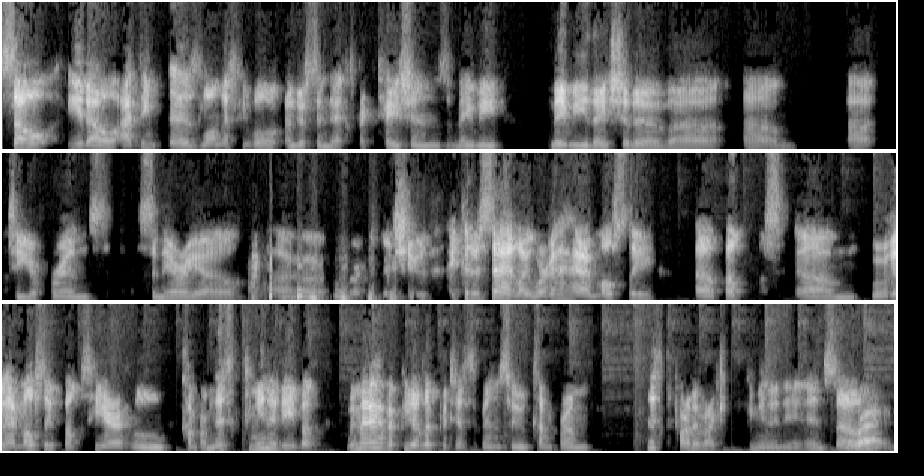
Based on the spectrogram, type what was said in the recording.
so you know, I think as long as people understand the expectations, maybe maybe they should have uh, um, uh, to your friend's scenario uh, or, issue. They could have said like, we're going to have mostly uh, folks. Um, we're going to have mostly folks here who come from this community, but we might have a few other participants who come from this part of our community, and so right.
